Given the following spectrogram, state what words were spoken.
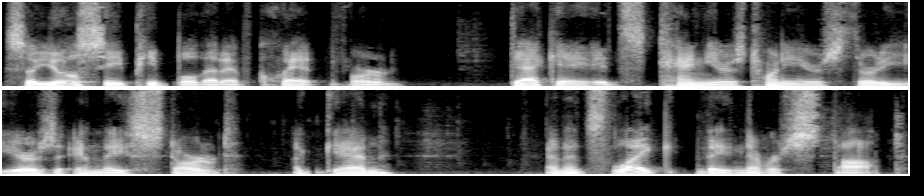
so you'll see people that have quit for decades 10 years 20 years 30 years and they start again and it's like they never stopped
